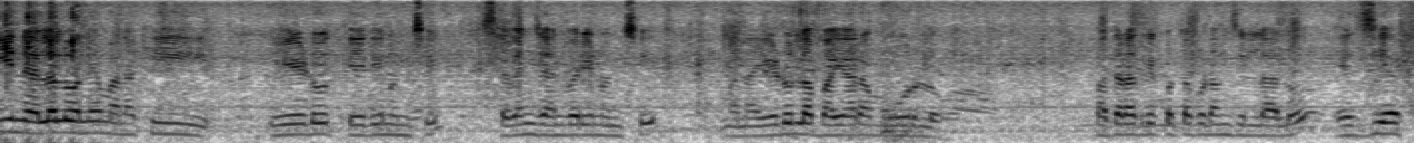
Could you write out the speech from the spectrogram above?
ఈ నెలలోనే మనకి ఏడు తేదీ నుంచి సెవెన్ జనవరి నుంచి మన ఏడుల బయ్యారం ఊర్లో భద్రాద్రి కొత్తగూడెం జిల్లాలో SGF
